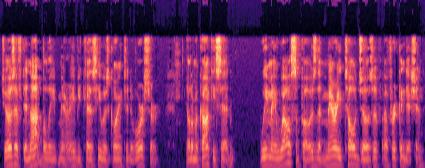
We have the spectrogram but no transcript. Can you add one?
Joseph did not believe Mary because he was going to divorce her. Elder McConkie said, We may well suppose that Mary told Joseph of her condition,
